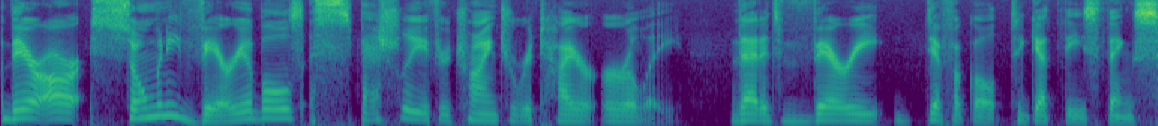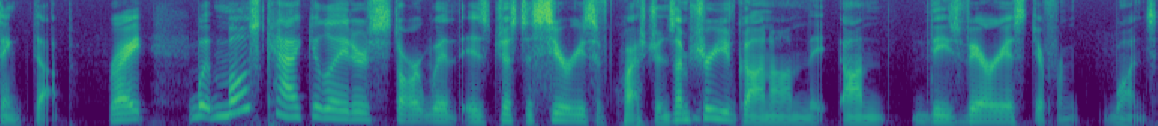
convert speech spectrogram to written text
there are so many variables, especially if you're trying to retire early, that it's very difficult to get these things synced up, right? What most calculators start with is just a series of questions. I'm sure you've gone on the, on these various different ones.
